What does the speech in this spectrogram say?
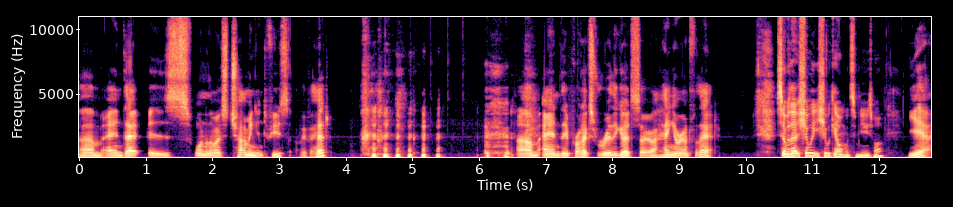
Um, and that is one of the most charming interviews I've ever had. um, and their product's really good, so I hang around for that. So with that, shall we shall we get on with some news, Mark? Yeah.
